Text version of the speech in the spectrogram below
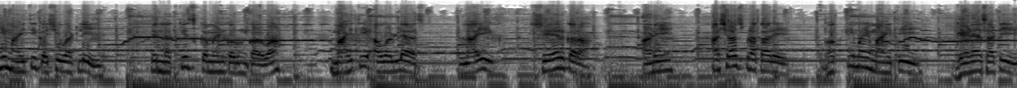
ही माहिती कशी वाटली ते नक्कीच कमेंट करून कळवा. माहिती आवडल्यास लाईक शेअर करा आणि अशाच प्रकारे भक्तिमय माहिती घेण्यासाठी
